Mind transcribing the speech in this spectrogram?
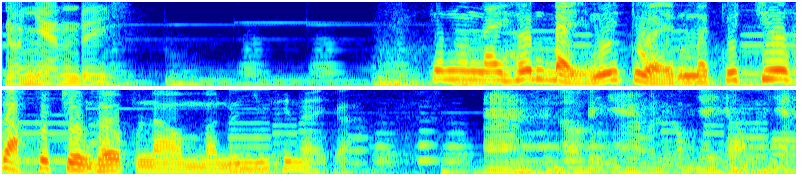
Nói nhanh đi Tôi năm nay hơn 70 tuổi mà tôi chưa gặp cái trường hợp nào mà nó như thế này cả. À xin lỗi cả nhà, mình không dài dòng nữa nha.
